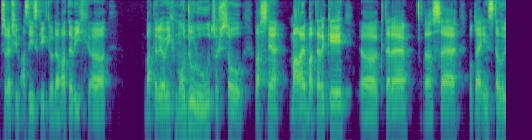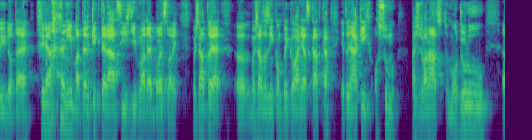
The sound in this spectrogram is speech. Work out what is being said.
především azijských dodavatelích bateriových modulů, což jsou vlastně malé baterky, které Eh, se poté instalují do té finální baterky, která sjíždí v Mladé Boleslavi. Možná to je, eh, možná to zní komplikovaně a zkrátka je to nějakých 8 až 12 modulů, eh,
